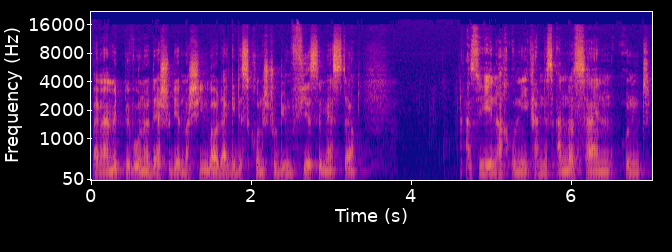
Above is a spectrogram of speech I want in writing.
bei meinem Mitbewohner, der studiert Maschinenbau, da geht das Grundstudium vier Semester. Also je nach Uni kann das anders sein. Und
